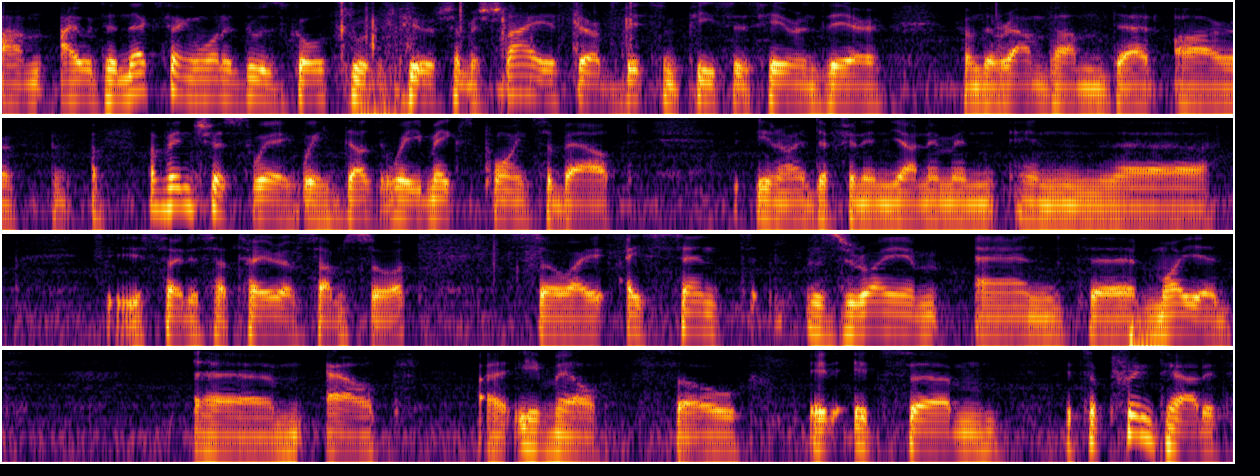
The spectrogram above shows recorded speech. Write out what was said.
um, I, the next thing I want to do is go through the Pirush Mishnayos. There are bits and pieces here and there from the Rambam that are of, of, of interest, where, where he does, where he makes points about, you know, different inyanim in in uh, HaTorah of some sort. So I, I sent Zroim and uh, Moyed um, out uh, email. So it, it's um, it's a printout. It,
